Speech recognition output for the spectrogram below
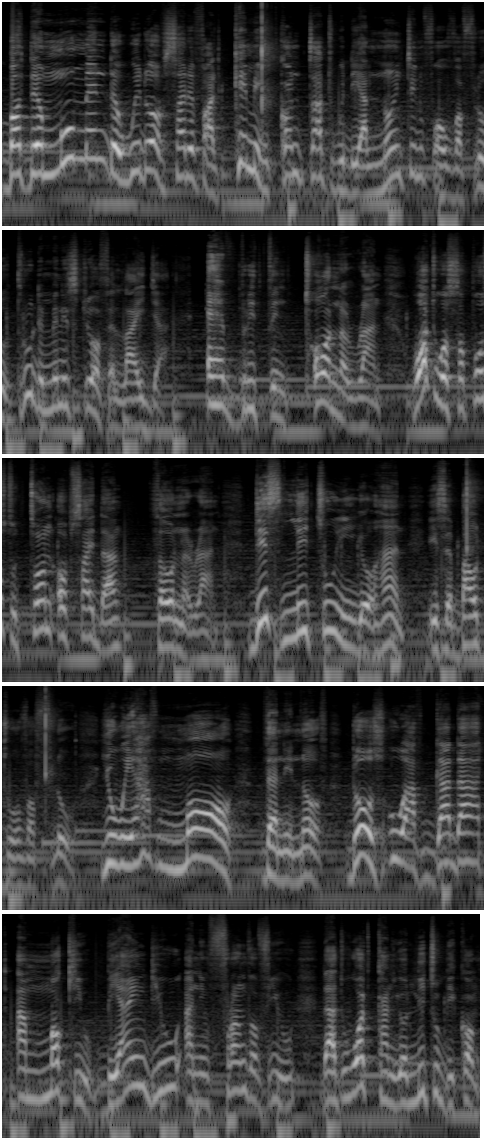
But the moment the widow of Zarephath came in contact with the anointing for overflow through the ministry of Elijah, everything turned around. What was supposed to turn upside down turned around. This little in your hand is about to overflow. You will have more than enough. Those who have gathered and mock you behind you and in front of you, that what can your little become?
